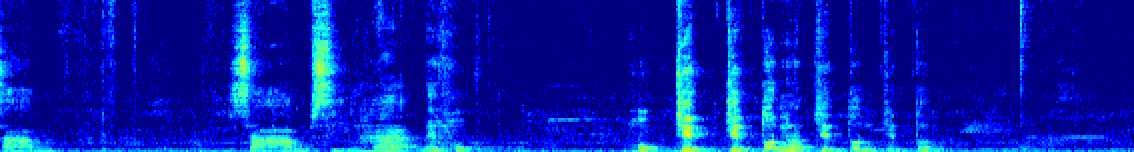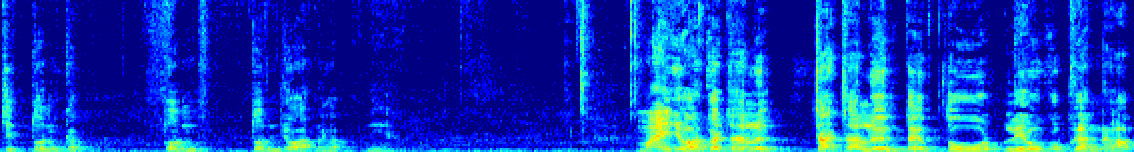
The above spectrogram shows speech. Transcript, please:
สามสามสี่ห้าได้หกหกเจ็ดเจ็ดต้นครับเจ็ดต้นเจ็ดต้นเจ็ดต้นกับต้นต้นยอดนะครับนี่ไม้ยอดก็จะเริ่มจะเจริญเติบโตเร็วกว่าเพื่อนนะครับ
